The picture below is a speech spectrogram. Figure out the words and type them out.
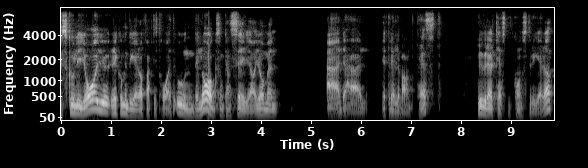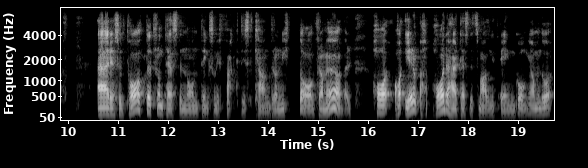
skulle jag ju rekommendera att faktiskt ha ett underlag som kan säga, ja men är det här ett relevant test? Hur är testet konstruerat? Är resultatet från testen någonting som vi faktiskt kan dra nytta av framöver? Har, har, har det här testet smallit en gång, ja men då,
